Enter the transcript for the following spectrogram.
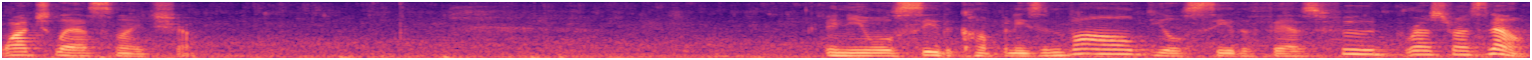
Watch last night's show. And you will see the companies involved, you'll see the fast food restaurants. Now,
